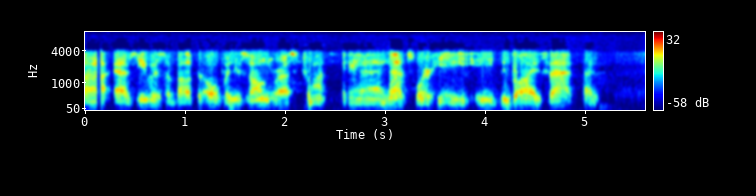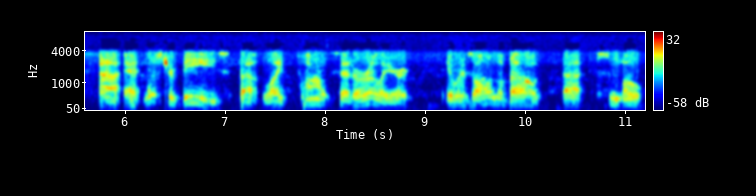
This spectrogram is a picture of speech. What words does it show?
uh, as he was about to open his own restaurant, and that's where he, he devised that. But uh, at Mr. B's, uh, like Tom said earlier, it was all about uh, smoke,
